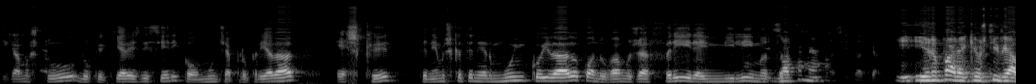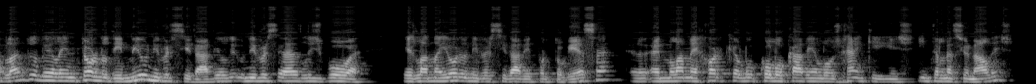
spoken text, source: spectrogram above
digamos tú, lo que quieres decir y con mucha propiedad, es que tenemos que tener muito cuidado quando vamos a ferir em milímetros situação. E, e repara que eu estive falando do entorno de minha universidade, a Universidade de Lisboa é a maior universidade portuguesa, é a melhor colocada em los rankings internacionais.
